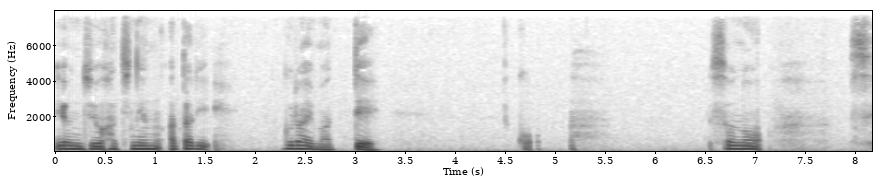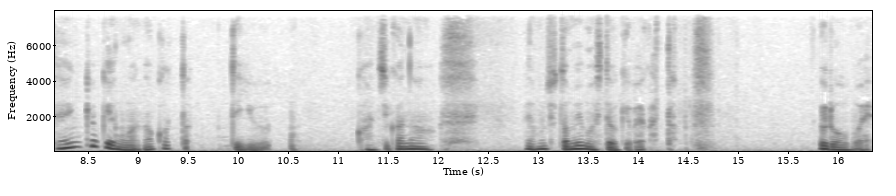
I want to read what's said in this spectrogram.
48年あたりぐらい待ってこうその選挙権がなかったっていう感じかな。もうちょっとメモしておけばよかった。うろ覚え。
